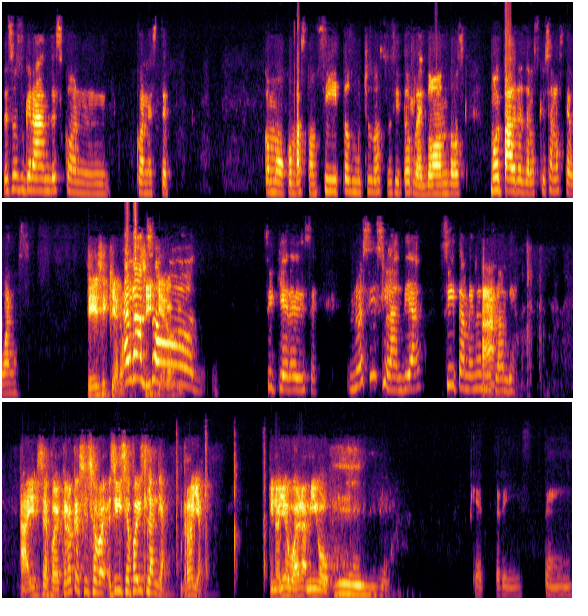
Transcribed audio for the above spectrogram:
de esos grandes con con este como con bastoncitos, muchos bastoncitos redondos, muy padres de los que usan los tehuanos. Sí, sí quiero. ¡El ganso! Sí quiero. Sí quiere, dice. ¿No es Islandia? Sí, también en ah. Islandia. Ahí se fue. Creo que sí se fue. Sí, se fue a Islandia. Roger. Y no llegó el amigo. Qué triste.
